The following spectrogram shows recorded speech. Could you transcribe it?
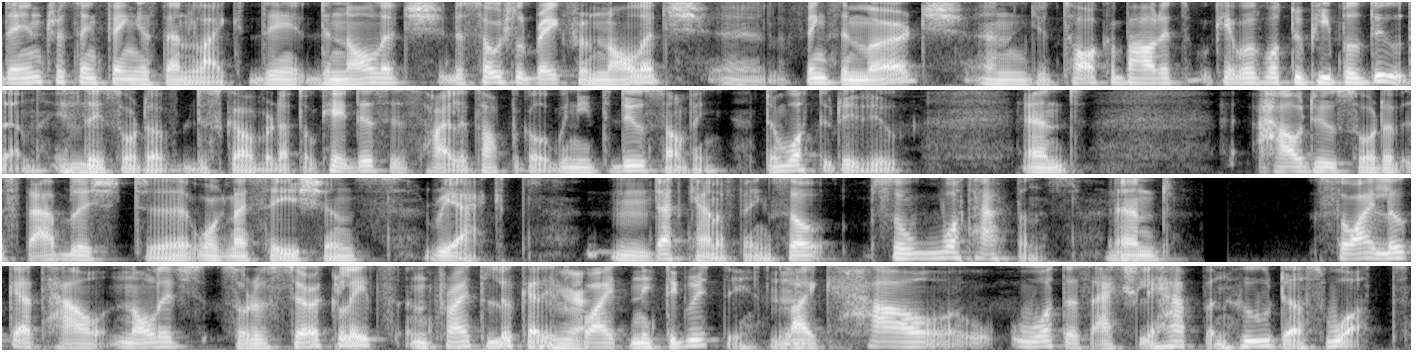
the interesting thing is then like the the knowledge the social breakthrough knowledge uh, things emerge and you talk about it okay well what do people do then if mm. they sort of discover that okay this is highly topical we need to do something then what do they do and how do sort of established uh, organizations react mm. that kind of thing so so what happens mm. and so I look at how knowledge sort of circulates and try to look at it yeah. quite nitty gritty, mm. like how what does actually happen, who does what,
